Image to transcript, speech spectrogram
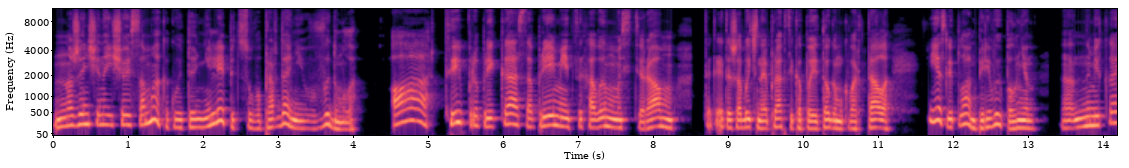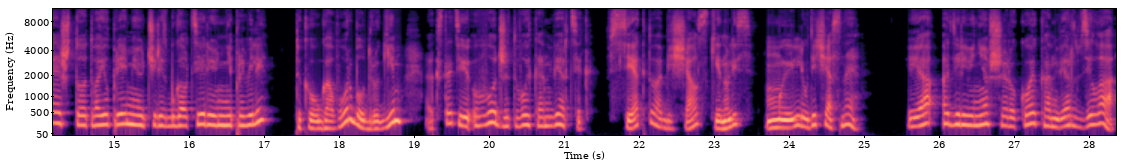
Но женщина еще и сама какую-то нелепицу в оправдании выдумала. «А, ты про приказ о премии цеховым мастерам. Так это ж обычная практика по итогам квартала. Если план перевыполнен, э, намекаешь, что твою премию через бухгалтерию не провели? Так и уговор был другим. Э, кстати, вот же твой конвертик. Все, кто обещал, скинулись. Мы люди честные». Я, одеревеневшей рукой, конверт взяла,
